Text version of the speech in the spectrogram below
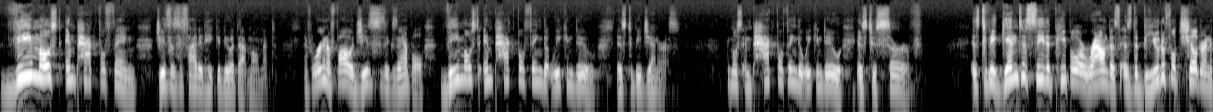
the most impactful thing Jesus decided he could do at that moment. If we're going to follow Jesus' example, the most impactful thing that we can do is to be generous. The most impactful thing that we can do is to serve, is to begin to see the people around us as the beautiful children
